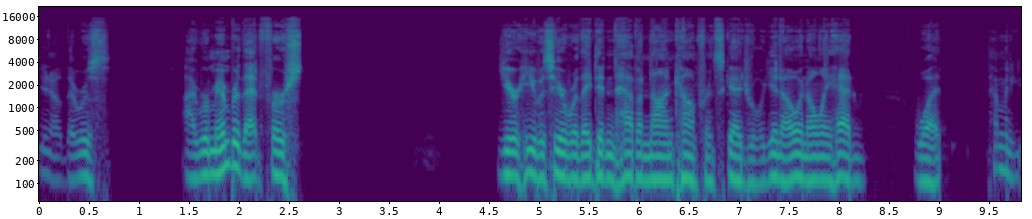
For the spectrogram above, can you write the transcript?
you know, there was. I remember that first year he was here, where they didn't have a non-conference schedule, you know, and only had what? How many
